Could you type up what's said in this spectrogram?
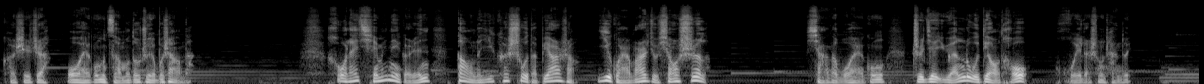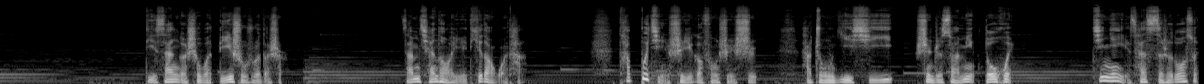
可谁知我外公怎么都追不上他。后来前面那个人到了一棵树的边上，一拐弯就消失了，吓得我外公直接原路掉头回了生产队。第三个是我狄叔叔的事儿，咱们前头也提到过他，他不仅是一个风水师，他中医、西医。甚至算命都会，今年也才四十多岁。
